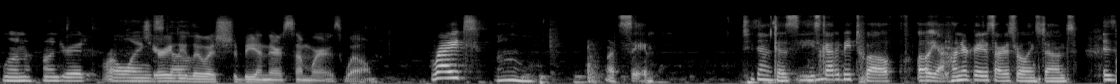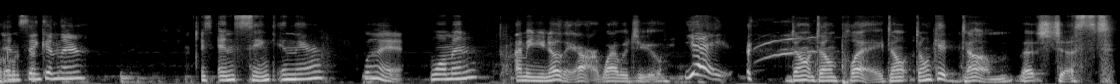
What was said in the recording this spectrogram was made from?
100 Rolling Jerry Lee Lewis should be in there somewhere as well. Right. Oh, Let's see. 2000. Because he's got to be 12. Oh, yeah. 100 Greatest Artists, Rolling Stones. Is NSYNC in there? Is NSYNC in there? What? Woman? I mean, you know they are. Why would you? Yay! Don't don't play. Don't don't get dumb. That's just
